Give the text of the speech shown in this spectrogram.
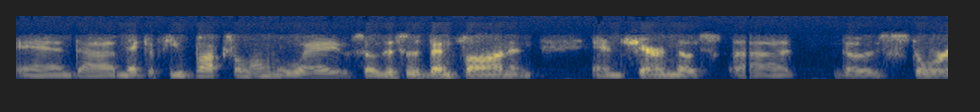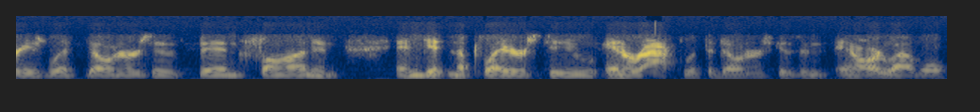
and uh, make a few bucks along the way. And so this has been fun, and and sharing those uh, those stories with donors has been fun, and and getting the players to interact with the donors because in, in our level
